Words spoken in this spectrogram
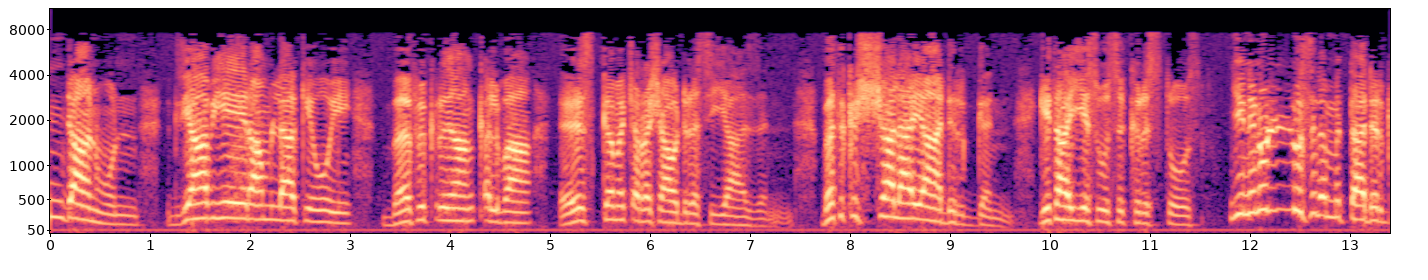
እንዳንሆን እግዚአብሔር አምላኬ ሆይ በፍቅርህ አንቀልባ እስከ መጨረሻው ድረስ ያዘን በትከሻ ላይ አድርገን ጌታ ኢየሱስ ክርስቶስ ይህንን ሁሉ ስለምታደርግ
